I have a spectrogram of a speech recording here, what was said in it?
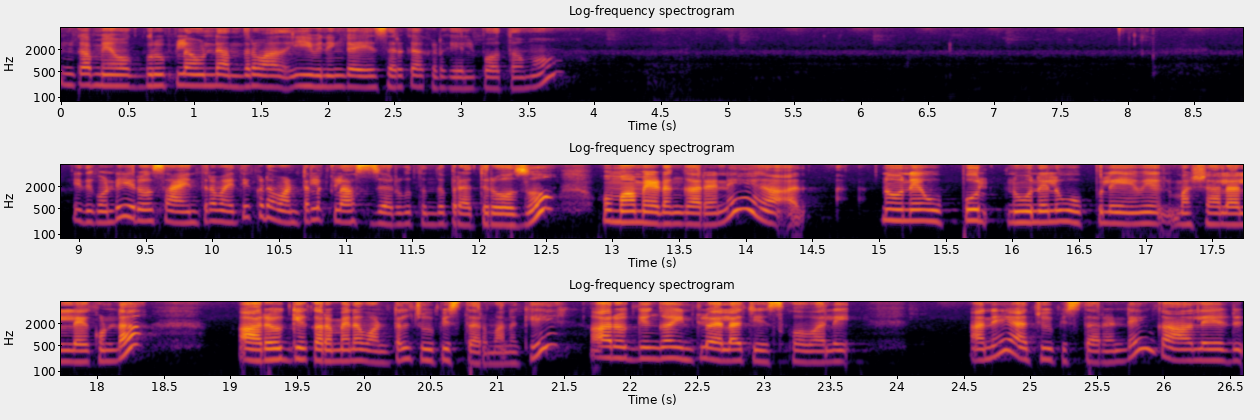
ఇంకా మేము ఒక గ్రూప్లో ఉండి అందరం ఈవినింగ్ అయ్యేసరికి అక్కడికి వెళ్ళిపోతాము. ఇదిగోండి ఈరోజు సాయంత్రం అయితే ఇక్కడ వంటల క్లాస్ జరుగుతుంది ప్రతిరోజు. ఉమా మేడం గారని నూనె ఉప్పు నూనెలు ఉప్పులు ఏమి మసాలాలు లేకుండా ఆరోగ్యకరమైన వంటలు చూపిస్తారు మనకి. ఆరోగ్యంగా ఇంట్లో ఎలా చేసుకోవాలి? అని అది చూపిస్తారండి. ఇంకా లేడీ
